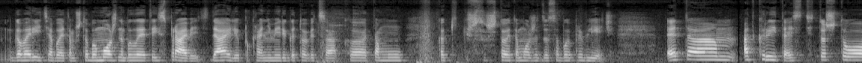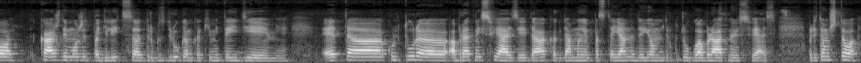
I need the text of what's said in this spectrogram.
говорить об этом, чтобы можно было это исправить, да, или, по крайней мере, готовиться к тому, как, что это может за собой привлечь. Это открытость, то, что каждый может поделиться друг с другом какими-то идеями. Это культура обратной связи, да, когда мы постоянно даем друг другу обратную связь. При том, что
